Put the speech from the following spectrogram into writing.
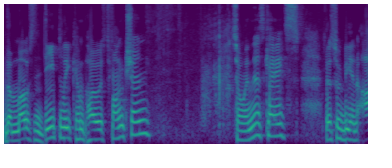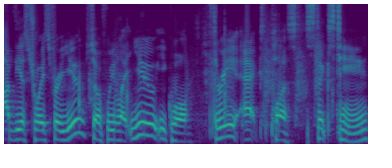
the most deeply composed function. So in this case, this would be an obvious choice for u. So if we let u equal 3x plus 16,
